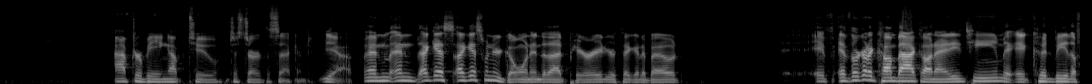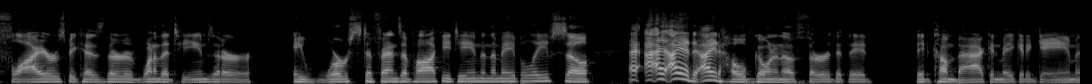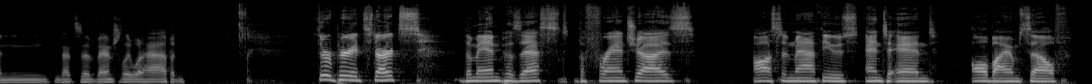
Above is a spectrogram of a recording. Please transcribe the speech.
after being up two to start the second. Yeah, and and I guess I guess when you're going into that period, you're thinking about if if they're gonna come back on any team, it could be the Flyers because they're one of the teams that are a worse defensive hockey team than the Maple Leafs. So I, I, I had I had hope going into the third that they'd they'd come back and make it a game, and that's eventually what happened. Third period starts. The man possessed the franchise. Auston Matthews, end to end, all by himself,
